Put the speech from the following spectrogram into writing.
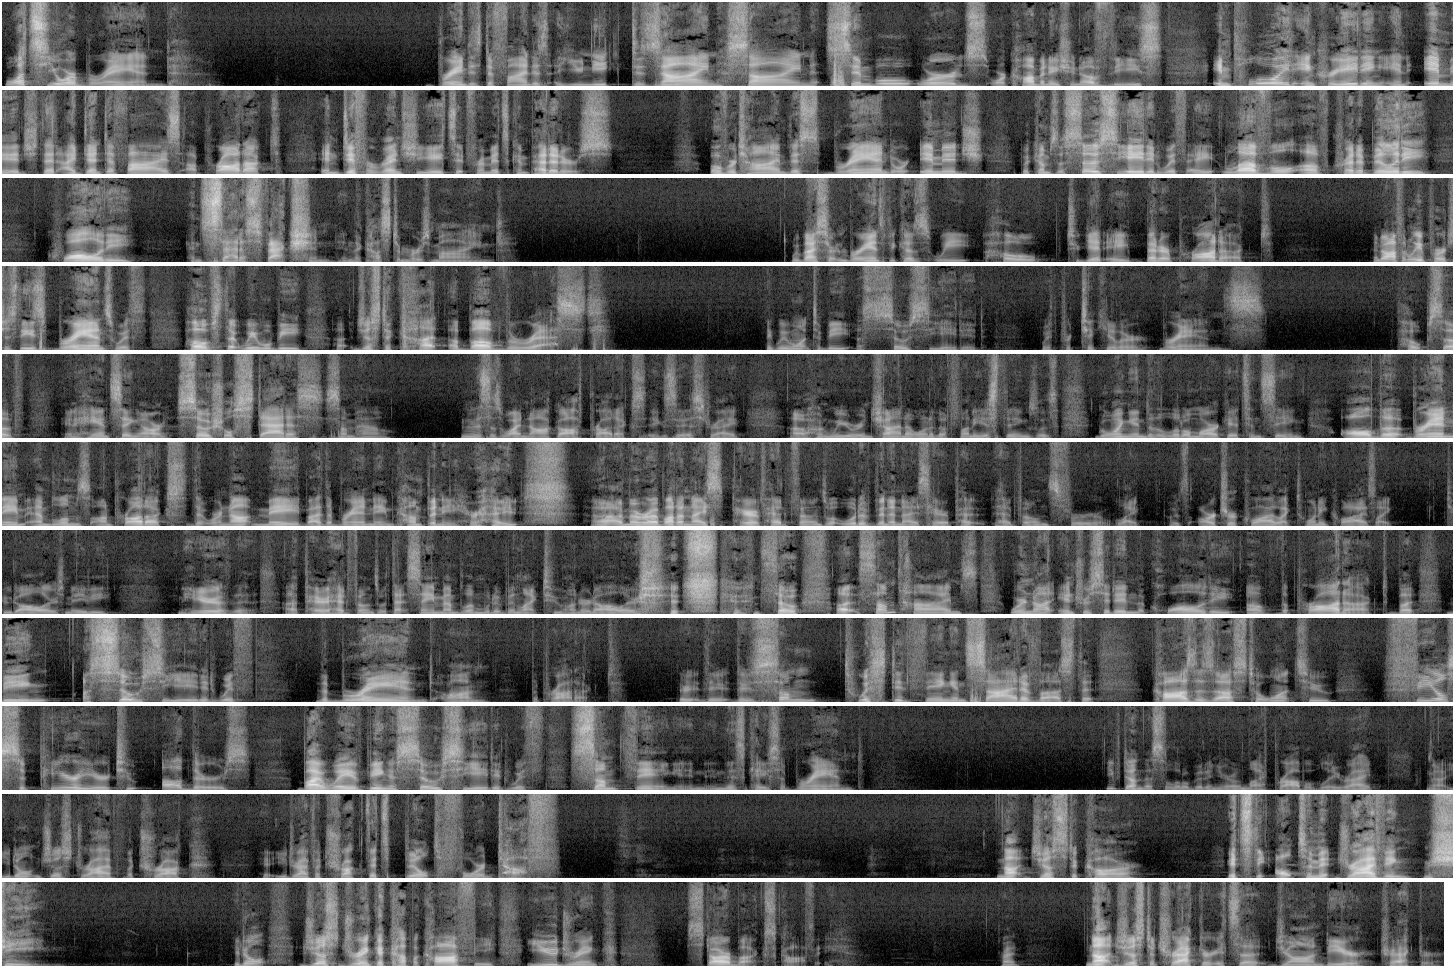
What's your brand? Brand is defined as a unique design, sign, symbol, words, or combination of these employed in creating an image that identifies a product and differentiates it from its competitors. Over time, this brand or image becomes associated with a level of credibility, quality, and satisfaction in the customer's mind. We buy certain brands because we hope to get a better product. And often we purchase these brands with hopes that we will be uh, just a cut above the rest. I think we want to be associated with particular brands, hopes of enhancing our social status somehow. And this is why knockoff products exist, right? Uh, when we were in China, one of the funniest things was going into the little markets and seeing all the brand name emblems on products that were not made by the brand name company, right? Uh, I remember I bought a nice pair of headphones, what would have been a nice pair of he- headphones for like, was Archer Kwai, like 20 kuais, like $2 maybe. And here, the, a pair of headphones with that same emblem would have been like $200. and so uh, sometimes we're not interested in the quality of the product, but being associated with the brand on the product. There, there, there's some twisted thing inside of us that causes us to want to feel superior to others by way of being associated with something, in, in this case, a brand. You've done this a little bit in your own life, probably, right? Now, you don't just drive a truck, you drive a truck that's built Ford tough. Not just a car, it's the ultimate driving machine. You don't just drink a cup of coffee, you drink Starbucks coffee. Right? Not just a tractor, it's a John Deere tractor.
